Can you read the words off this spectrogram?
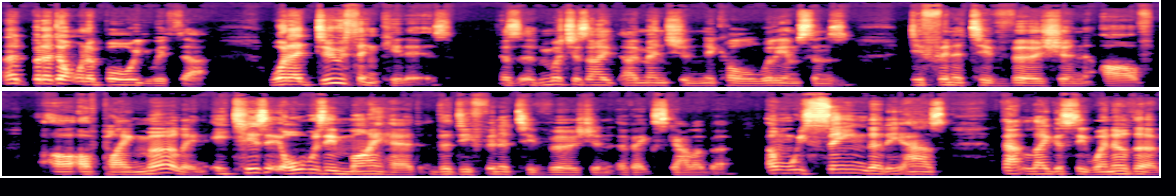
I, but I don't want to bore you with that. What I do think it is, as, as much as I, I mentioned Nicol Williamson's definitive version of of playing Merlin. It is always in my head the definitive version of Excalibur. And we've seen that it has that legacy when other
